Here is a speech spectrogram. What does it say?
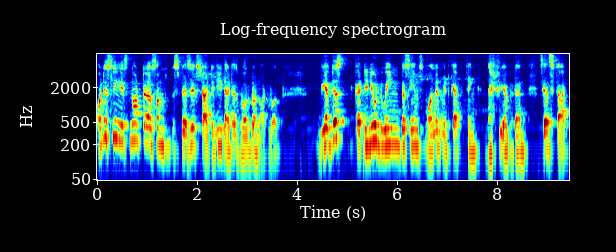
honestly it's not uh, some specific strategy that has worked or not worked we have just continued doing the same small and mid cap thing that we have done since start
